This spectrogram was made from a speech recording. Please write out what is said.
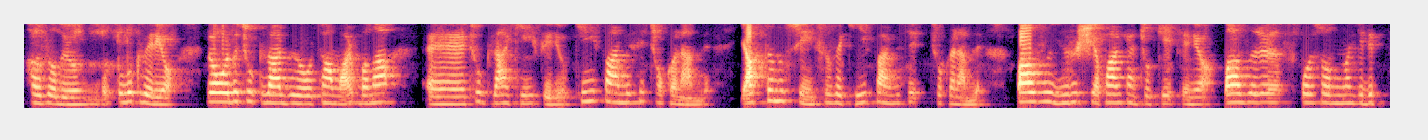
haz alıyorum, mutluluk veriyor. Ve orada çok güzel bir ortam var. Bana e, çok güzel keyif veriyor. Keyif vermesi çok önemli. Yaptığınız şeyin size keyif vermesi çok önemli. Bazı yürüyüş yaparken çok keyifleniyor. Bazıları spor salonuna gidip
